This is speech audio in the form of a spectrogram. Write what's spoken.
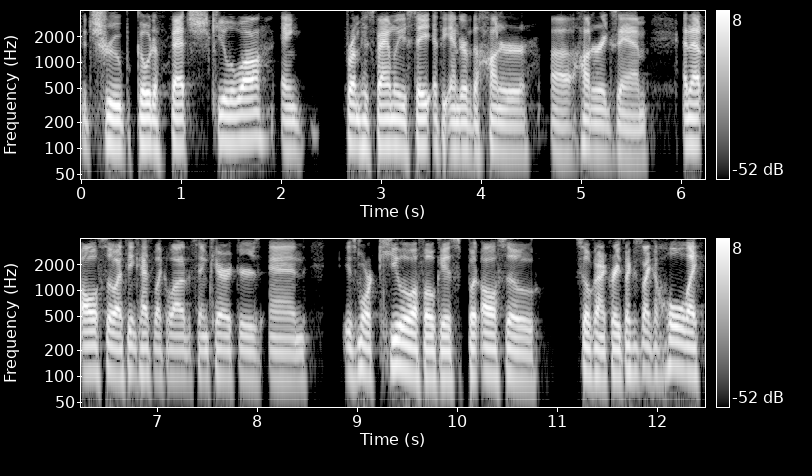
the Troupe go to fetch Killua and from his family estate at the end of the hunter uh, hunter exam and that also I think has like a lot of the same characters and is more Killua focused but also still kind of crazy like there's like a whole like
